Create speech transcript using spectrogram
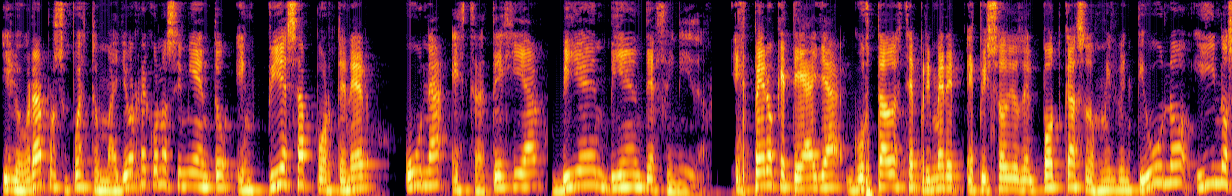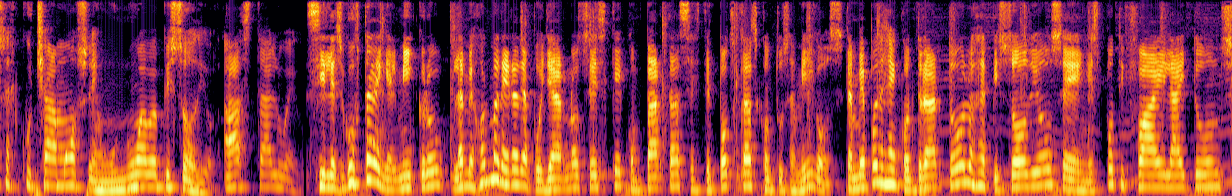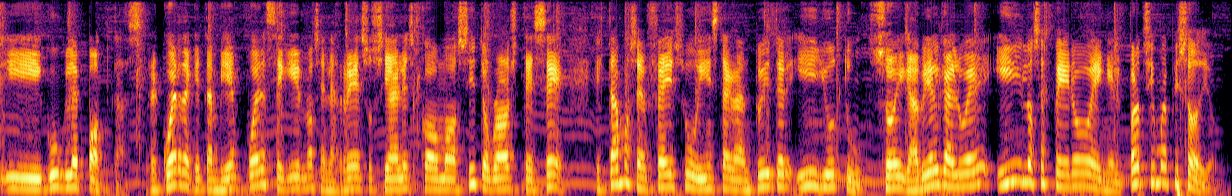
y lograr, por supuesto, mayor reconocimiento empieza por tener una estrategia bien, bien definida. Espero que te haya gustado este primer episodio del podcast 2021 y nos escuchamos en un nuevo episodio. Hasta luego. Si les gusta en el micro, la mejor manera de apoyarnos es que compartas este podcast con tus amigos. También puedes encontrar todos los episodios en Spotify, iTunes y Google Podcast. Recuerda que también puedes seguirnos en las redes sociales como CitoRush TC. Estamos en Facebook, Instagram, Twitter y YouTube. Soy Gabriel Galué y los espero en el próximo episodio.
